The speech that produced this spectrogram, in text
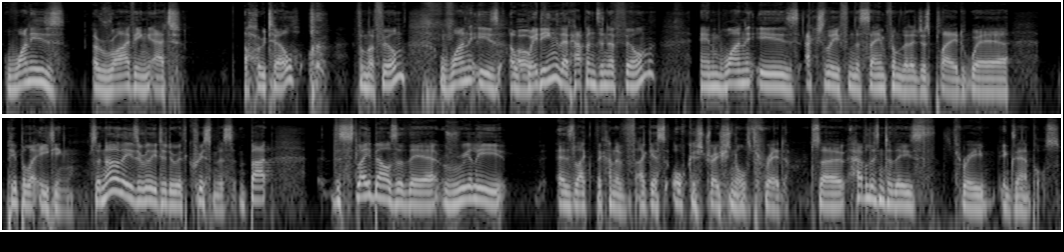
One is arriving at a hotel from a film, one is a oh. wedding that happens in a film, and one is actually from the same film that I just played where people are eating. So none of these are really to do with Christmas, but the sleigh bells are there really as like the kind of, I guess, orchestrational thread. So have a listen to these three examples.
